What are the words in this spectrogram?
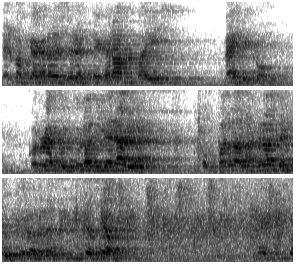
tenemos que agradecer a este gran país, México, con una cultura milenaria comparada a las grandes culturas de la civilización. México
